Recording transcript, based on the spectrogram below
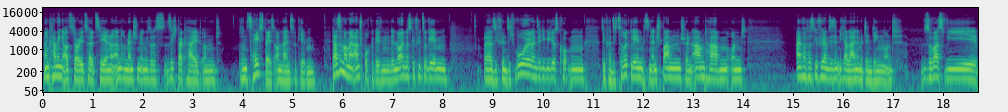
mein Coming-out-Story zu erzählen und anderen Menschen irgendwie so das Sichtbarkeit und so ein Safe Space online zu geben. Das ist immer mein Anspruch gewesen, den Leuten das Gefühl zu geben, äh, sie fühlen sich wohl, wenn sie die Videos gucken. Sie können sich zurücklehnen, ein bisschen entspannen, schönen Abend haben und einfach das Gefühl haben, sie sind nicht alleine mit den Dingen. Und sowas wie,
